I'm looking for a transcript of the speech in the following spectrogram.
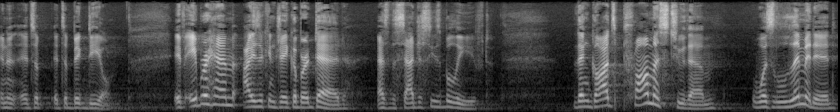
And it's a, it's a big deal. If Abraham, Isaac, and Jacob are dead, as the Sadducees believed, then God's promise to them was limited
